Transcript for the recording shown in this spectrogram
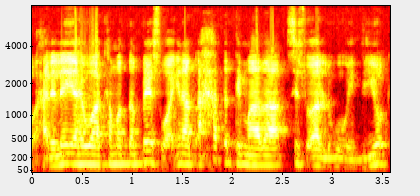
waxaa la leeyahay waa kama dambays waa inaad axadda timaadaa si su'aal lagu weydiiyo.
